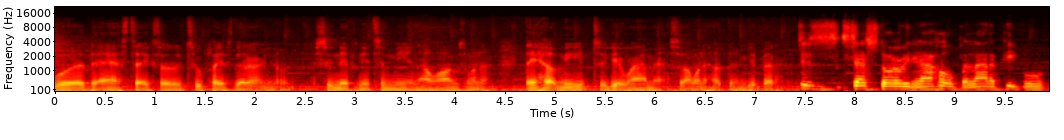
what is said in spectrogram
The Aztecs are the two places that are, you know, significant to me, and I always want to. They helped me to get where I'm at, so I want to help them get better. This is a success story that I hope a lot of people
